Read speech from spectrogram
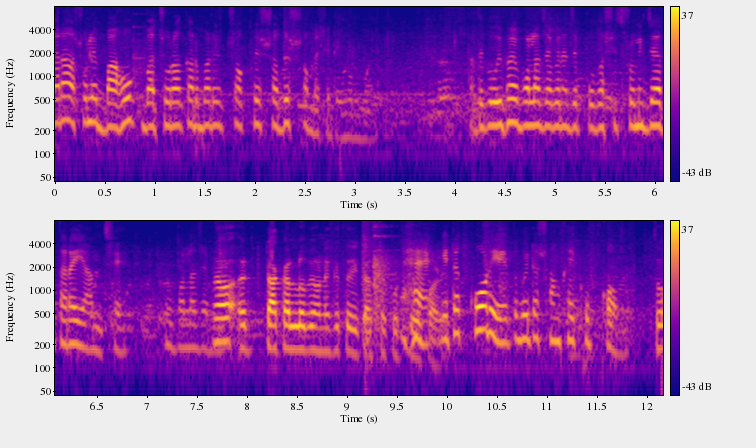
তারা আসলে বাহক বা চোরা কারবারের চক্রের সদস্য আমরা সেটাই বলব আর কি। তাদেরকে ওইভাবে বলা যাবে না যে প্রবাসী শ্রমিক যারা তারাই আনছে। বলা যাবে টাকার লোভে অনেকে তো এই কাজটা করতেও হ্যাঁ পারে। এটা করে তবে এটা সংখ্যায় খুব কম। তো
